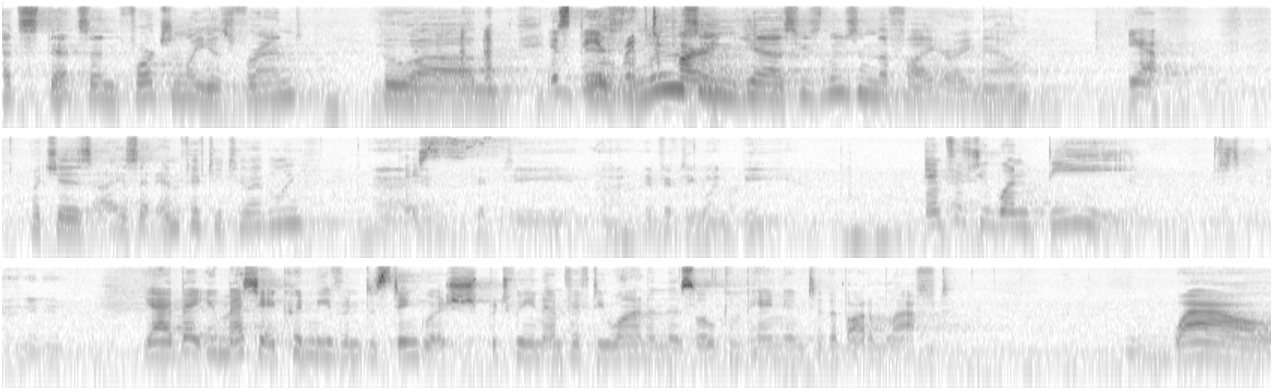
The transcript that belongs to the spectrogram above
That's that's unfortunately his friend, who um, Is being is ripped losing. apart. Yes, he's losing the fight right now, Yep. Which is uh, is it M52, I believe. Uh, There's- M50, uh, M51B. M51B. Yeah, I bet you Messier couldn't even distinguish between M51 and this little companion to the bottom left. Wow.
